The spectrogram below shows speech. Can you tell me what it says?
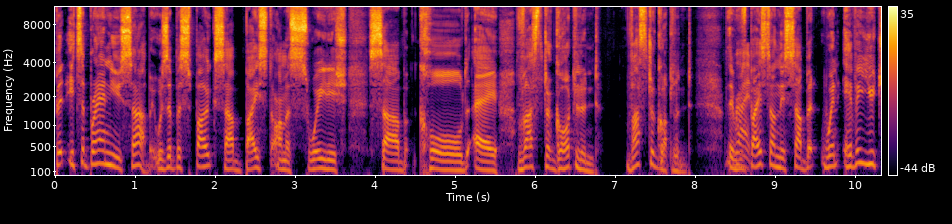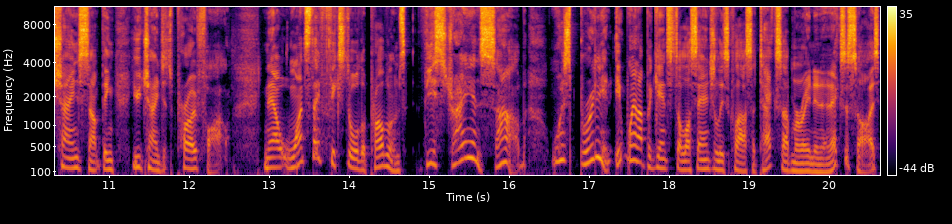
But it's a brand new sub. It was a bespoke sub based on a Swedish sub called a Vastergotland. Vastergotland. It was based on this sub, but whenever you change something, you change its profile. Now, once they fixed all the problems, the Australian sub was brilliant. It went up against a Los Angeles class attack submarine in an exercise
